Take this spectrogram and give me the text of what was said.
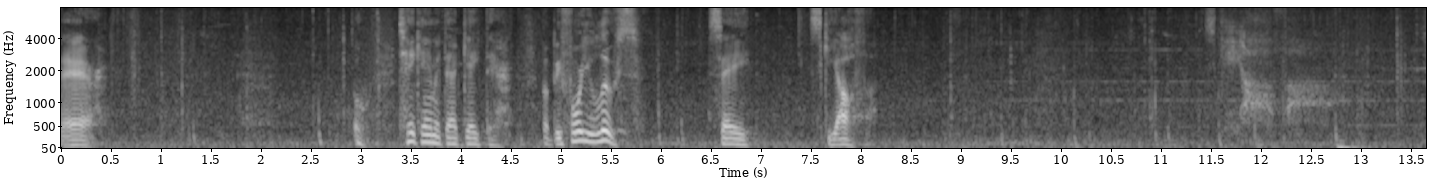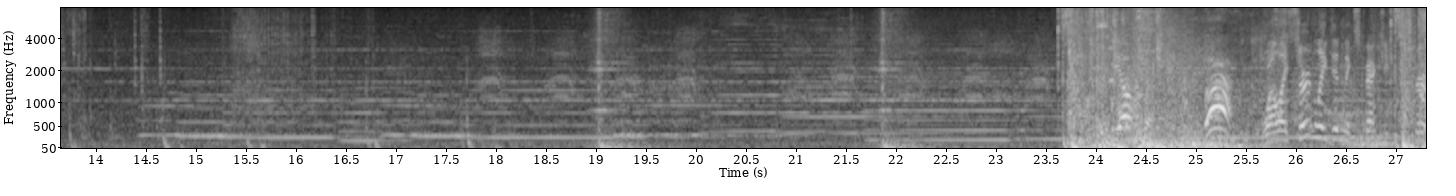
There. Oh, take aim at that gate there. But before you loose, say Skialfa. Ah! Well, I certainly didn't expect you to disturb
